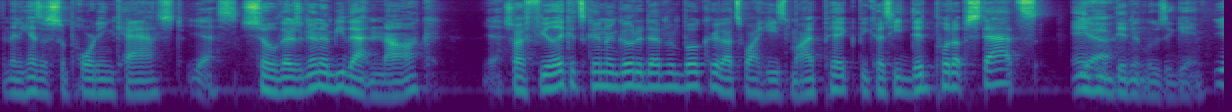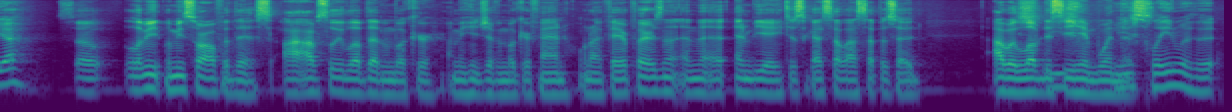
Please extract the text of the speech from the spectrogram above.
and then he has a supporting cast. yes. So there's gonna be that knock. Yeah. So I feel like it's gonna go to Devin Booker. That's why he's my pick because he did put up stats and Yeah. he didn't lose a game. Yeah. So let me let me start off with this. I absolutely love Devin Booker. I'm a huge Devin Booker fan. One of my favorite players in the, in the NBA. Just like I said last episode, I would love to see him win He's this. clean with it.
